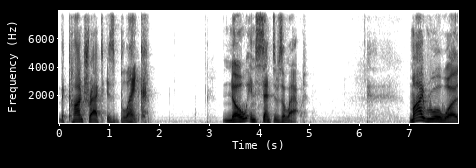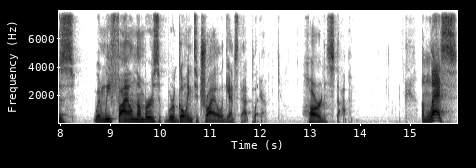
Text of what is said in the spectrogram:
the contract is blank. No incentives allowed. My rule was when we file numbers, we're going to trial against that player. Hard stop. Unless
